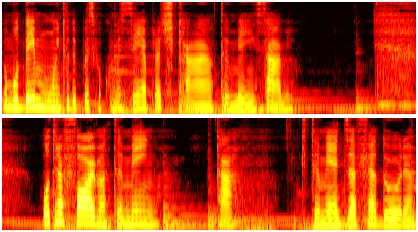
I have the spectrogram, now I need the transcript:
Eu mudei muito depois que eu comecei a praticar também, sabe? Outra forma também, tá? Também é desafiadora,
